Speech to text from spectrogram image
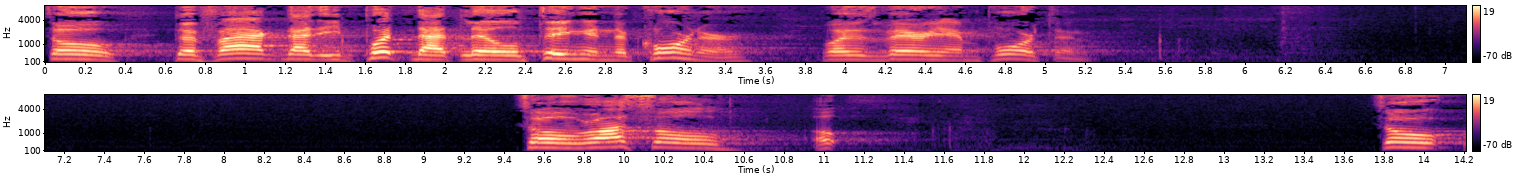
So the fact that he put that little thing in the corner was very important. So Russell, oh, so,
